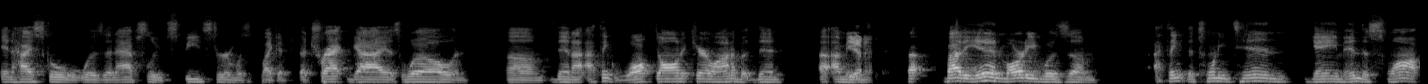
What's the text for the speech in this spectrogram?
in high school was an absolute speedster and was like a, a track guy as well, and um, then I, I, think walked on at Carolina, but then I, mean, yeah. by, by, the end, Marty was, um, I think the 2010 game in the swamp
